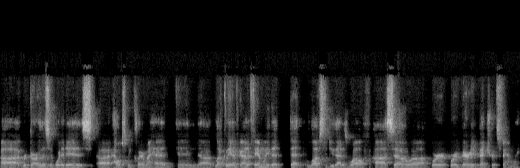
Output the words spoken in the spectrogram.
uh, regardless of what it is, uh, helps me clear my head. And uh, luckily, I've got a family that that loves to do that as well. Uh, so uh, we're we're a very adventurous family.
